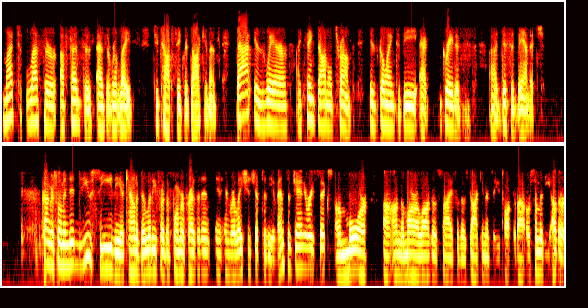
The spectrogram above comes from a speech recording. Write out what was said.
much lesser offenses as it relates to top secret documents. That is where I think Donald Trump is going to be at greatest uh, disadvantage. Congresswoman, did you see the accountability for the former president in, in relationship to the events of January 6th, or more uh, on the Mar-a-Lago side for those documents that you talked about, or some of the other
